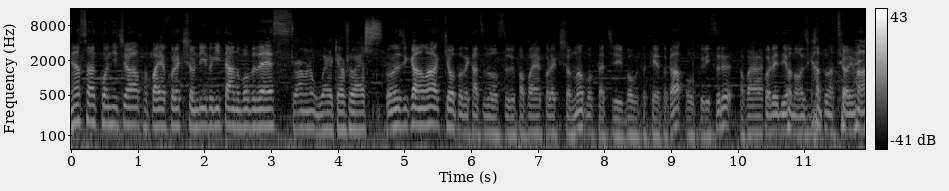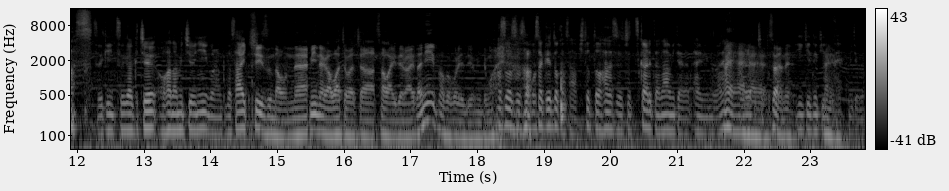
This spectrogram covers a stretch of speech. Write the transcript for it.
皆さんこんにちは。パパイヤコレクションリードギターのボブです。この時間は京都で活動するパパイヤコレクションの僕たちボブとケイトがお送りするパパイヤコレディオのお時間となっております。通勤通学中、お花見中にご覧ください。シーズンだもんね。みんながわちゃわちゃ騒いでる間にパパコレディオ見てもらそうそうそう、お酒とかさ、人と話すとちょっと疲れたなみたいなタイミングがね。はいはいはいはい。あればちょっとそうだね。息抜きにはいはい。見てくれ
